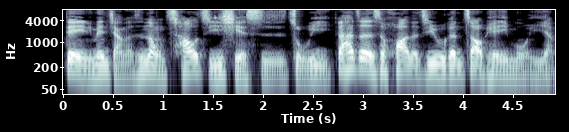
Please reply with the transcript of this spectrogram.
电影里面讲的是那种超级写实主义，但他真的是画的几乎跟。照片一模一样，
